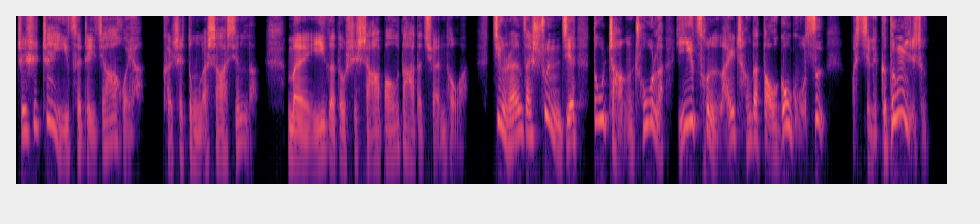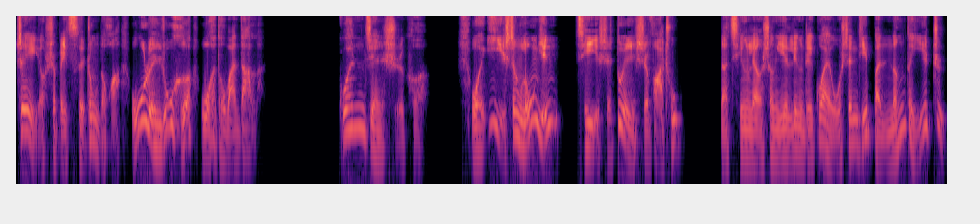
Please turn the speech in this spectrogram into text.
只是这一次，这家伙呀，可是动了杀心了。每一个都是沙包大的拳头啊，竟然在瞬间都长出了一寸来长的倒钩骨刺。我心里咯噔一声，这要是被刺中的话，无论如何我都完蛋了。关键时刻，我一声龙吟，气势顿时发出，那清凉声音令这怪物身体本能的一滞。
